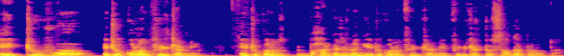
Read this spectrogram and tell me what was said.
एटो हुआ एटो कॉलम फ़िल्टर नहीं एटो कॉलम बाहर का जो रंग एटो कॉलम फ़िल्टर नहीं फ़िल्टर तो सादा तो होता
